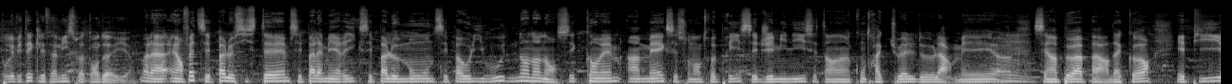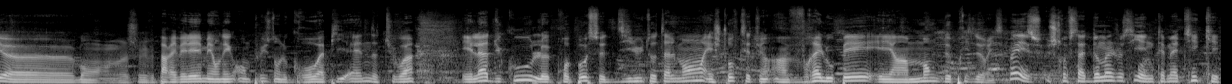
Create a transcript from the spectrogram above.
pour éviter que les familles soient en deuil. Voilà. Et en fait, c'est pas le système, c'est pas l'Amérique, c'est pas le monde, c'est pas Hollywood. Non, non, non. C'est quand même un mec, c'est son entreprise, c'est Gemini, c'est un contractuel de l'armée. Euh, hmm. C'est un peu à part, d'accord? Et puis, euh, bon, je vais pas révéler, mais on est en plus dans le gros happy end, tu vois. Et là, du coup, le propos se dilue totalement, et je trouve que c'est un vrai loupé et un manque de prise de risque. Oui, je trouve ça dommage aussi. Il y a une thématique qui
